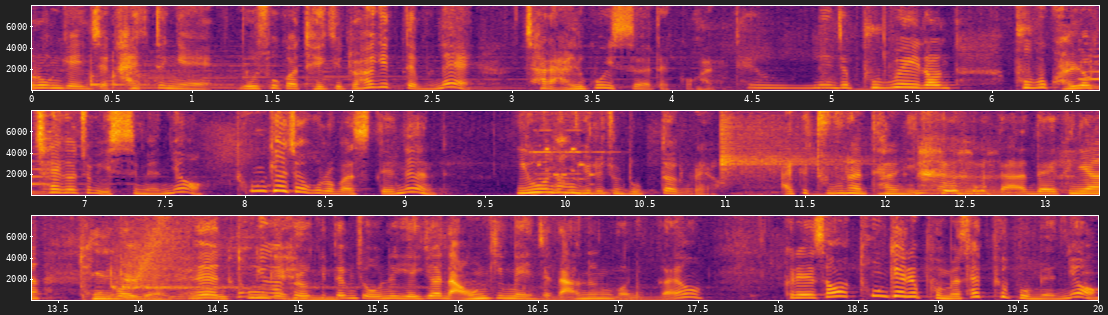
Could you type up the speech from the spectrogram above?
요런 게 이제 갈등의 요소가 되기도 하기 때문에 잘 알고 있어야 될 것 같아요. 근데 이제 부부의 이런 부부 권력 차이가 좀 있으면요. 통계적으로 봤을 때는 이혼 확률이 좀 높다 그래요. 아, 그 두 분한테 하는 얘기 아닙니다. 네, 그냥 통계가. 네, 통계가 그렇기 때문에 오늘 얘기가 나온 김에 이제 나누는 거니까요. 그래서 통계를 보면 살펴보면요.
